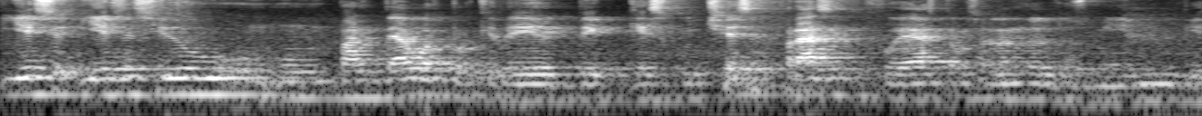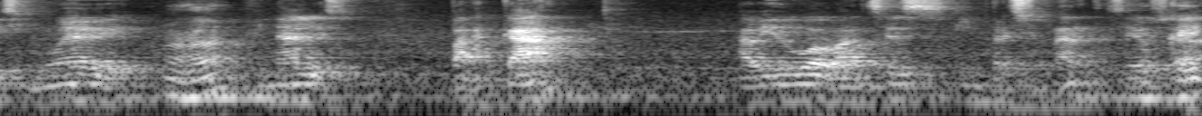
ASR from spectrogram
Y ese, y ese ha sido un, un parteaguas, porque de, que escuché esa frase, que fue, estamos hablando del 2019, finales, para acá ha habido avances impresionantes. ¿eh? O sea,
